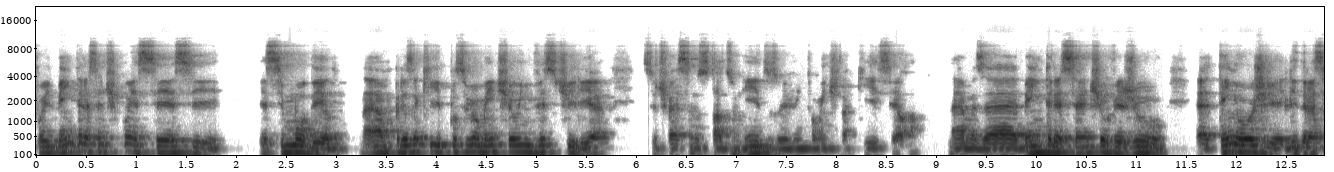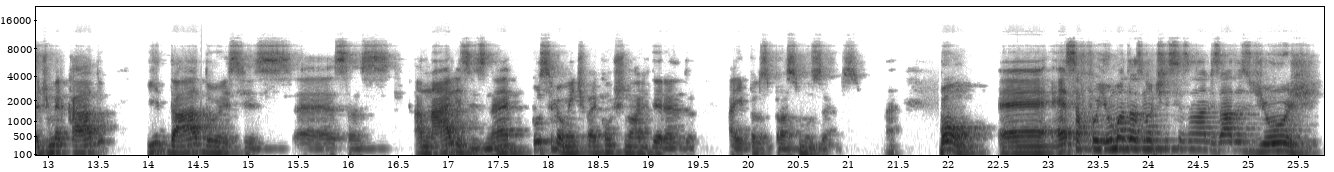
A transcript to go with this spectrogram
foi bem interessante conhecer esse esse modelo. Né? Uma empresa que possivelmente eu investiria se eu estivesse nos Estados Unidos ou eventualmente daqui, sei lá. Né? Mas é bem interessante, eu vejo, é, tem hoje liderança de mercado e dado esses, é, essas análises, né, possivelmente vai continuar liderando aí pelos próximos anos. Né? Bom, é, essa foi uma das notícias analisadas de hoje.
